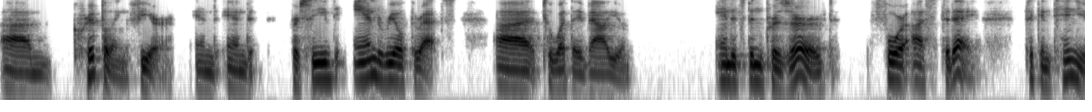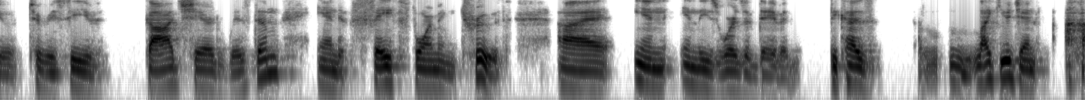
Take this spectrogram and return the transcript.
um, crippling fear and and perceived and real threats uh, to what they value. And it's been preserved for us today to continue to receive God shared wisdom and faith forming truth uh, in, in these words of David. Because, like you, Jen, uh,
